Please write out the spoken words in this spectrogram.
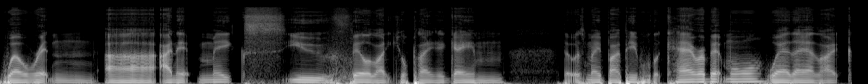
well written, uh, and it makes you feel like you're playing a game that was made by people that care a bit more, where they're like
